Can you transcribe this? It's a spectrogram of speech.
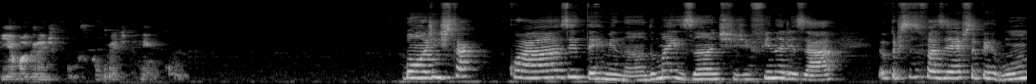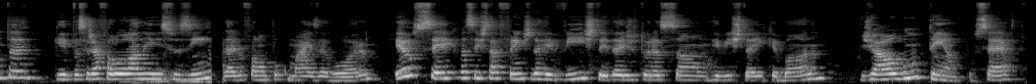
E é uma grande busca, um grande reencontro. Bom, a gente está quase terminando, mas antes de finalizar, eu preciso fazer esta pergunta, que você já falou lá no iníciozinho, na verdade eu vou falar um pouco mais agora. Eu sei que você está à frente da revista e da editoração Revista Ikebana já há algum tempo, certo?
